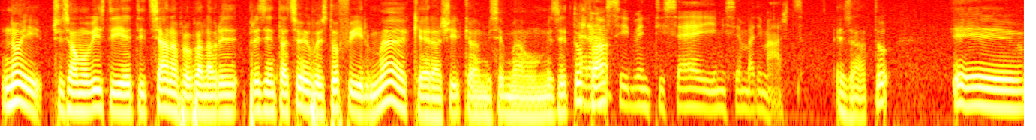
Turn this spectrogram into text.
noi ci siamo visti e Tiziana proprio alla pre- presentazione di questo film, che era circa, mi sembra, un mesetto Era fa. sì, il 26, mi sembra, di marzo. Esatto. E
